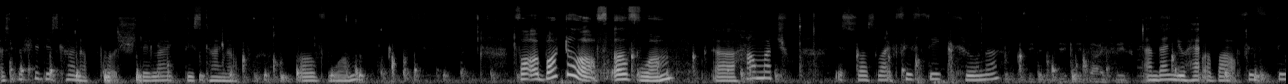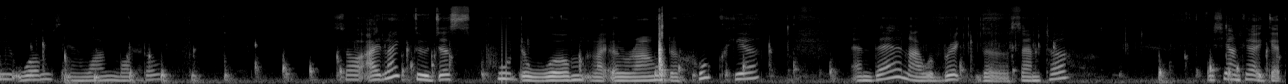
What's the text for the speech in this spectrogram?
especially this kind of perch. They like this kind of earthworm. For a bottle of earthworm, uh, how much? It was like 50 kroner, 55 and then you have about 50 worms in one bottle. So I like to just put the worm like around the hook here, and then I will break the center. You see until I get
